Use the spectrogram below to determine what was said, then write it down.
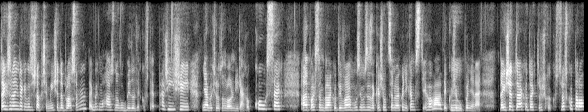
Takže jsem na tak jako začala přemýšlet a byla jsem, hm, tak bych mohla znovu bydlet jako v té Paříži, měla bych do toho Londýna jako kousek, ale pak jsem byla jako ty vole, musím se za každou cenu jako někam stěhovat, jakože mm. úplně ne. Takže to jako tak trošku jako stroskotalo,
